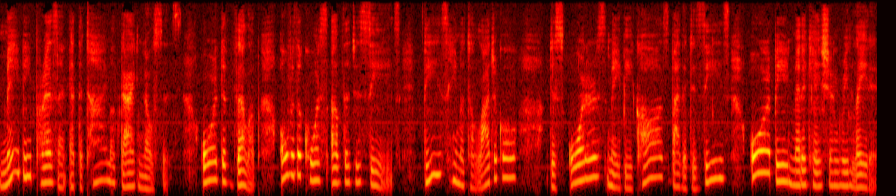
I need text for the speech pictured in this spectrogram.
may be present at the time of diagnosis or develop over the course of the disease. These hematological disorders may be caused by the disease or be medication related.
